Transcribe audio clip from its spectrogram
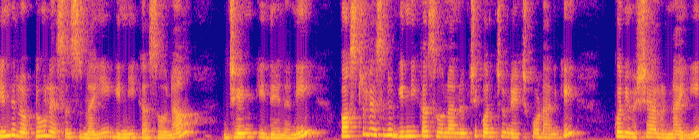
ఇందులో టూ లెసన్స్ ఉన్నాయి. గిన్నీ కసోనా జైన్కి దేనని ఫస్ట్ లెసన్ గిన్నికా సోనా నుంచి కొంచెం నేర్చుకోవడానికి కొన్ని విషయాలు ఉన్నాయి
